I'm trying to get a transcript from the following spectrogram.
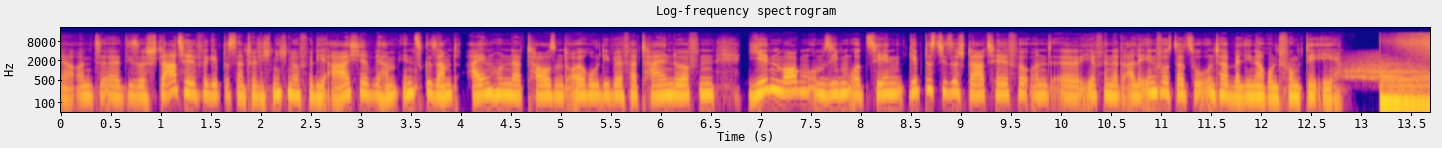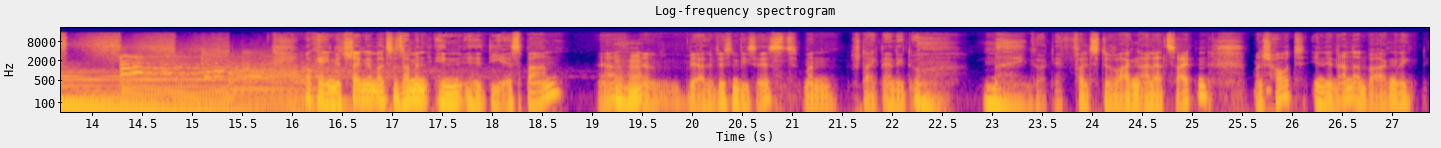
Ja, und äh, diese Starthilfe gibt es natürlich nicht nur für die Arche. Wir haben insgesamt 100.000 Euro, die wir verteilen dürfen. Jeden Morgen um 7.10 Uhr gibt es diese Starthilfe und äh, ihr findet alle Infos dazu unter berlinerrundfunk.de. Okay, jetzt steigen wir mal zusammen in äh, die S-Bahn. Ja, mhm. äh, wir alle wissen, wie es ist. Man steigt ein und denkt, oh, mein Gott, der vollste Wagen aller Zeiten. Man schaut in den anderen Wagen und denkt,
